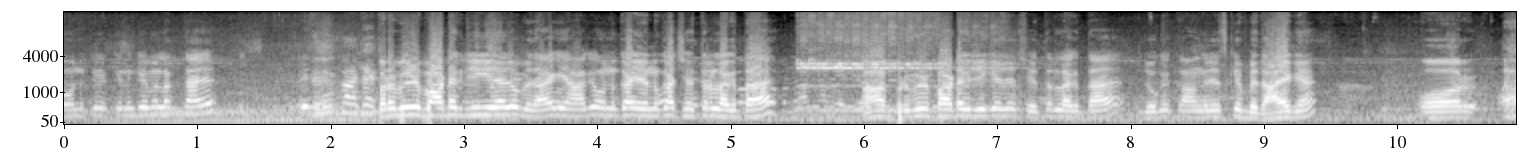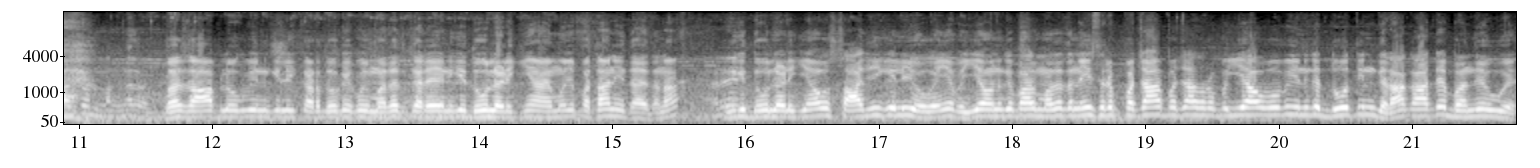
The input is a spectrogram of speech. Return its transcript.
उनके किनके में लगता है? प्रवीण पाठक जी है जो विधायक यहाँ के, उनका इनका क्षेत्र लगता है। हाँ प्रवीण पाठक जी के जो क्षेत्र लगता है, जो कि कांग्रेस के विधायक हैं, और बस आप लोग भी इनके लिए कर दो कि कोई मदद करे। इनकी दो लड़कियाँ हैं, मुझे पता नहीं था इतना। इनकी दो लड़कियाँ, वो शादी के लिए हो गई हैं। भैया, उनके पास मदद नहीं, सिर्फ़ पचास पचास रुपया, वो भी इनके दो तीन ग्राहक आते बंधे हुए।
